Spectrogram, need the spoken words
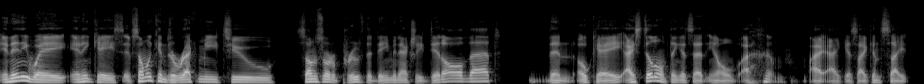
in any way, in any case, if someone can direct me to some sort of proof that Damien actually did all of that, then okay. I still don't think it's that, you know, I, I guess I can cite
